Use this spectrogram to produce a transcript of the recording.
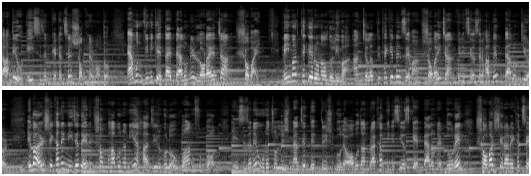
তাতেও এই সিজন কেটেছে স্বপ্নের মতো। এমন ভিনিকে তাই ব্যালনের লড়াইয়ে চান সবাই। নেইমার থেকে রোনালদো লিমা, আঞ্চলাত্তি থেকে বেনজেমা, সবাই চান ভিনিসিয়াসের হাতে ব্যালন এবার সেখানে নিজেদের সম্ভাবনা নিয়ে হাজির হলো ওয়ান ফুটবল এই সিজনে উনচল্লিশ ম্যাচে তেত্রিশ গোলে অবদান রাখা ভিনিসিয়াসকে ব্যালনের দৌড়ে সবার সেরা রেখেছে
